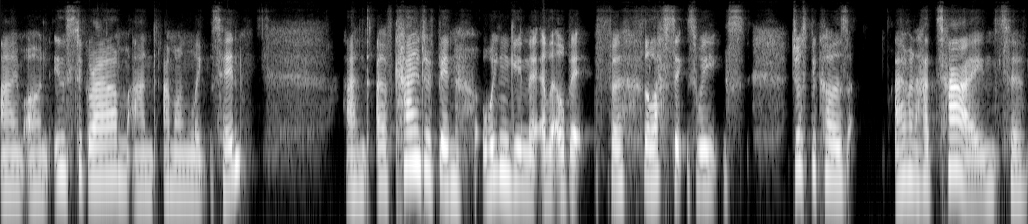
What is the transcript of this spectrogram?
I'm on Instagram, and I'm on LinkedIn. And I've kind of been winging it a little bit for the last six weeks just because I haven't had time to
